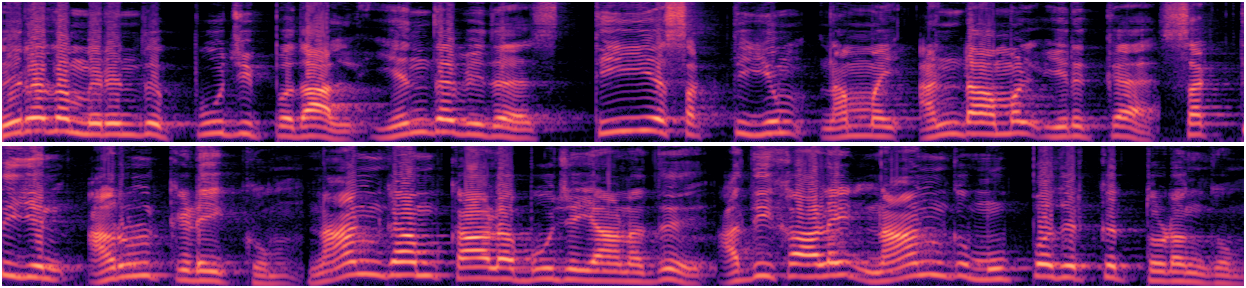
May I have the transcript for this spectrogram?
விரதமிருந்து பூஜிப்பதால் எந்தவித தீய சக்தியும் நம்மை அண்டாமல் இருக்க சக்தியின் அருள் கிடைக்கும். நான்காம் கால பூஜையானது அதிகாலை நான்கு முப்பதற்கு தொடங்கும்.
